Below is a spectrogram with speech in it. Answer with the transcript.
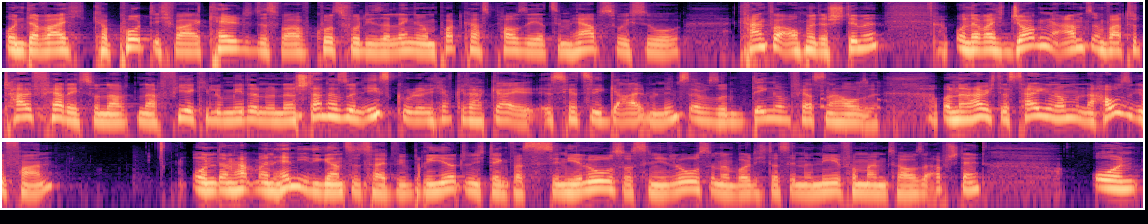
Und da war ich kaputt, ich war erkältet, das war kurz vor dieser längeren Podcastpause jetzt im Herbst, wo ich so krank war, auch mit der Stimme. Und da war ich joggen abends und war total fertig, so nach, nach vier Kilometern. Und dann stand da so ein E-Scooter und ich habe gedacht, geil, ist jetzt egal, du nimmst einfach so ein Ding und fährst nach Hause. Und dann habe ich das Teil genommen und nach Hause gefahren. Und dann hat mein Handy die ganze Zeit vibriert und ich denke, was ist denn hier los? Was ist denn hier los? Und dann wollte ich das in der Nähe von meinem Zuhause abstellen und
